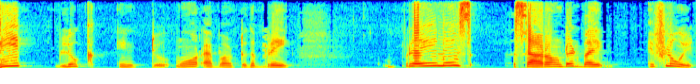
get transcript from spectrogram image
deep look into more about the brain. Brain is surrounded by a fluid.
